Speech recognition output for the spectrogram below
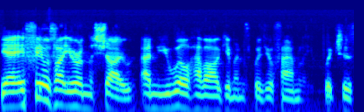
yeah, it feels like you're on the show, and you will have arguments with your family, which is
